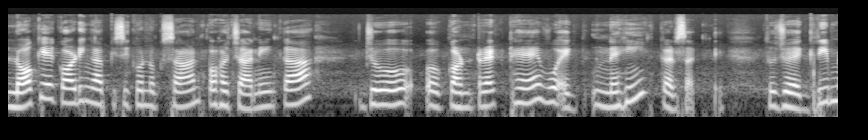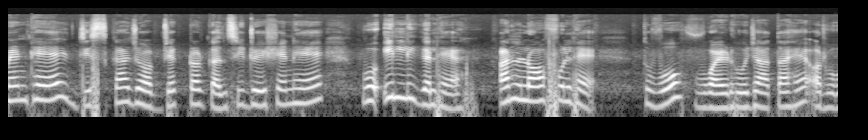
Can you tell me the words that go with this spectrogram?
लॉ के अकॉर्डिंग आप किसी को नुकसान पहुँचाने का जो कॉन्ट्रैक्ट है वो नहीं कर सकते। तो जो एग्रीमेंट है, जिसका जो ऑब्जेक्ट और कंसिड्रेशन है, वो इलीगल है अनलॉफुल है तो वो वॉइड हो जाता है और वो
